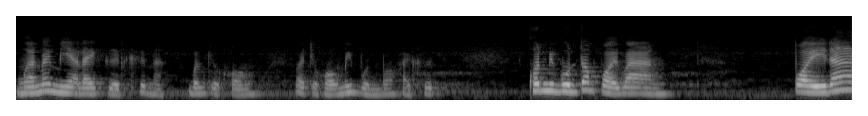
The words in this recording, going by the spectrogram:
เหมือนไม่มีอะไรเกิดขึ้นนะเบิ่งเจ้าของว่าเจ้าของมีบุญบ่ให้ขึ้นคนมีบุญต้องปล่อยวาง ปล่อยได้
